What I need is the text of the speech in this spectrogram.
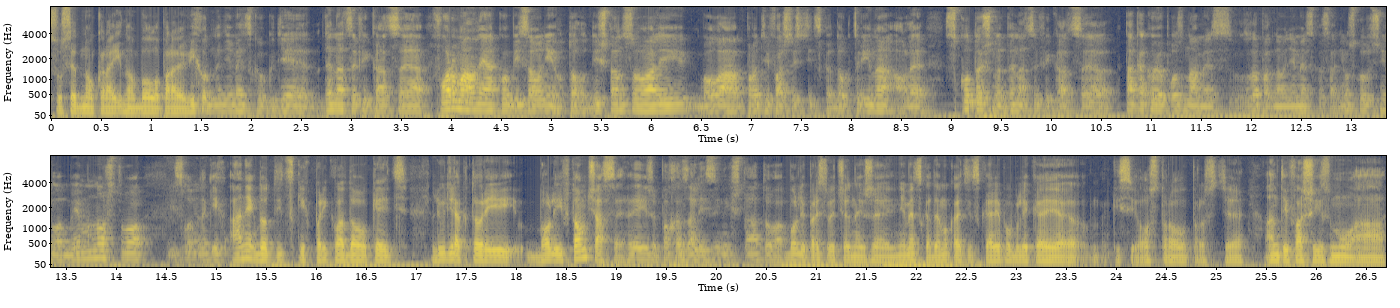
susednou krajinou bolo práve východné Nemecko, kde denacifikácia formálne ako by sa oni od toho dištancovali, bola protifašistická doktrína, ale skutočná denacifikácia, tak ako ju poznáme z západného Nemecka, sa neuskutočnila. Je množstvo vyslovene takých anekdotických príkladov, keď ľudia, ktorí boli v tom čase, hej, že pochádzali z iných štátov a boli presvedčení, že Nemecká demokratická republika je akýsi ostrov proste antifašizmu a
